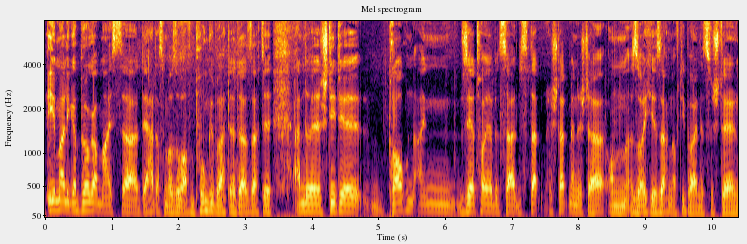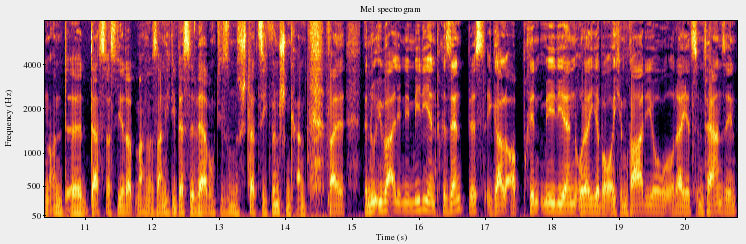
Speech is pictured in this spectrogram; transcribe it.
ehemaliger Bürgermeister, der hat das mal so auf den Punkt gebracht, der da sagte, andere Städte brauchen einen sehr teuer bezahlten Stadt Stadtmanager, um solche Sachen auf die Beine zu stellen. Und äh, das, was wir dort machen, ist eigentlich die beste Werbung, die so eine Stadt sich wünschen kann. Weil wenn du überall in den Medien präsent bist, egal ob Printmedien oder hier bei euch im Radio oder jetzt im Fernsehen,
